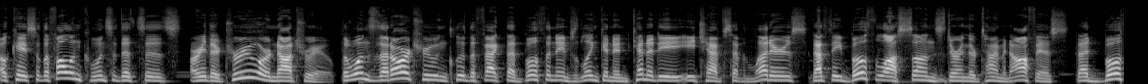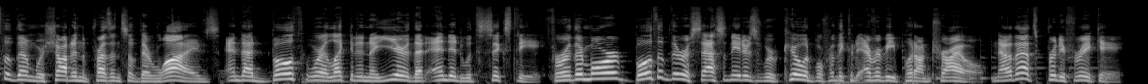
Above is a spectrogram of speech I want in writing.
Okay, so the following coincidences are either true or not true. The ones that are true include the fact that both the names Lincoln and Kennedy each have seven letters, that they both lost sons during their time in office, that both of them were shot in the presence of their wives, and that both were elected in a year that ended with 60. Furthermore, both of their assassinators were killed before they could ever be put on trial. Now that's pretty freaky.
